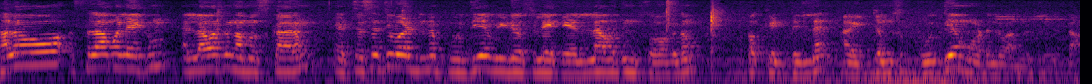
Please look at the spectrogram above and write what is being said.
ഹലോ അസ്സാം വലൈക്കും എല്ലാവർക്കും നമസ്കാരം. എച്ച് എസ് എച്ച് വേൾഡിന്റെ പുതിയ വീഡിയോസിലേക്ക് എല്ലാവർക്കും സ്വാഗതം. ഇപ്പൊ കിഡില്ല ഐറ്റംസ് പുതിയ മോഡൽ വന്നിട്ടുണ്ട് കേട്ടോ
